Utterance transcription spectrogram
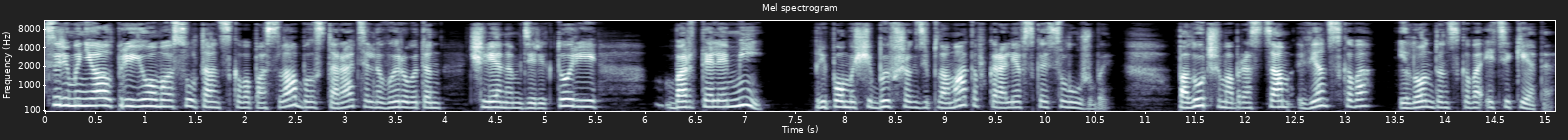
Церемониал приема султанского посла был старательно выработан членом директории Бартелеми при помощи бывших дипломатов королевской службы по лучшим образцам венского и лондонского этикета,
